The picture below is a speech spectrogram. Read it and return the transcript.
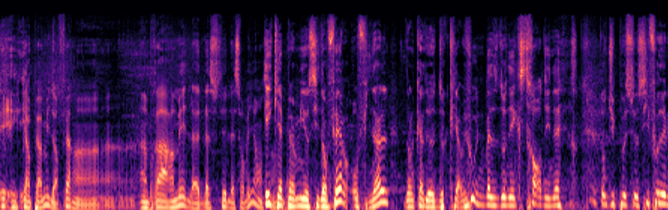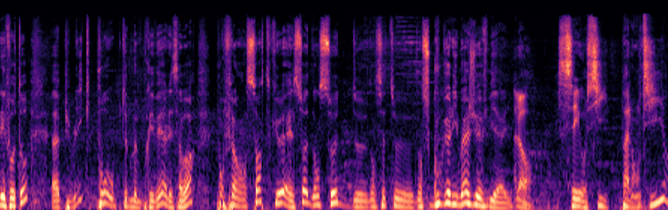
Et, et qui a permis d'en faire un, un- un bras armé de la, de la société de la surveillance. Et hein. qui a permis aussi d'en faire, au final, dans le cas de, de Clearview, une base de données extraordinaire dont tu peux siphonner les photos euh, publiques, pour, ou peut-être même privées, allez savoir, pour faire en sorte qu'elles soient dans ce, de- dans, cette, dans ce Google Image du FBI. Alors, c'est aussi Palantir.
